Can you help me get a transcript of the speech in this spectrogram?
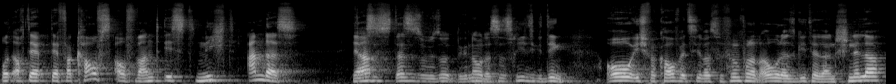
Und auch der, der Verkaufsaufwand ist nicht anders. Ja? Das, ist, das ist sowieso, genau, das ist das riesige Ding. Oh, ich verkaufe jetzt hier was für 500 Euro, das geht ja dann schneller.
